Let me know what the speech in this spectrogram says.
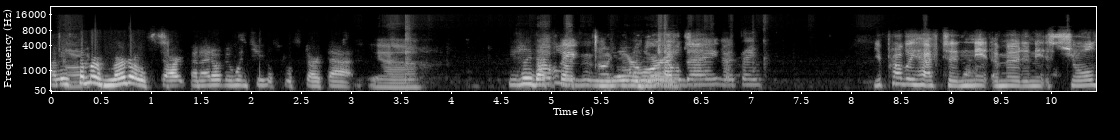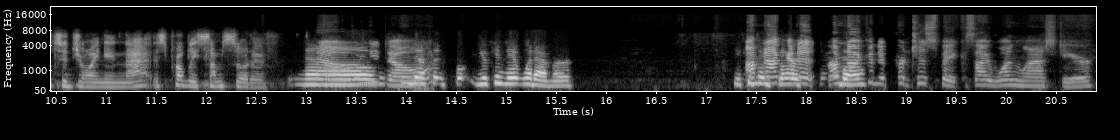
I mean, Oh. Summer of Murder will start, but I don't know when she will will start that. Yeah. Usually that's Probably starts in May yeah, or Memorial Day, I think. You probably have to Yeah. knit a murder knit shawl to join in that. It's probably some sort of. No, you don't. doesn't. You can knit whatever. You can I'm not gonna. I'm not gonna participate because I won last year.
